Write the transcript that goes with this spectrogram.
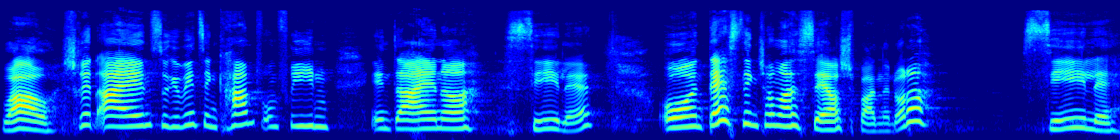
Wow, Schritt 1, du gewinnst den Kampf um Frieden in deiner Seele. Und das klingt schon mal sehr spannend, oder? Seele.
